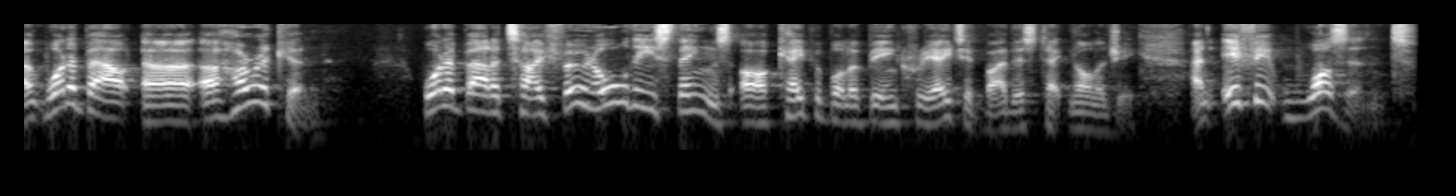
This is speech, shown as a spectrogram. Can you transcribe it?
And what about uh, a hurricane? What about a typhoon? All these things are capable of being created by this technology. And if it wasn't,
